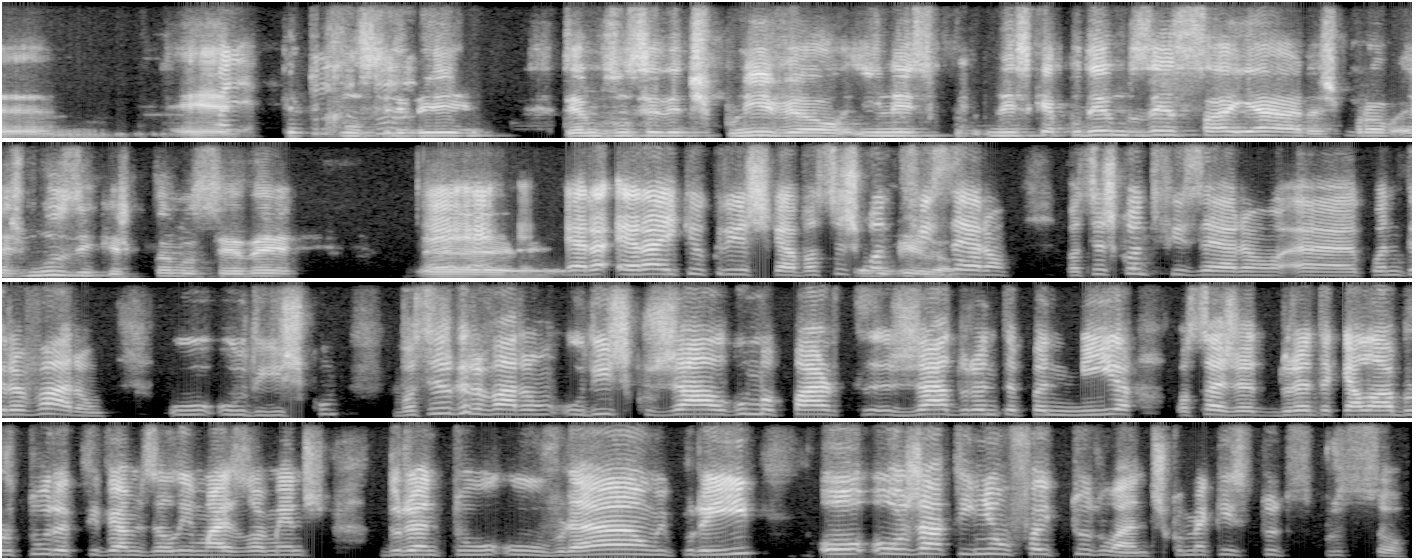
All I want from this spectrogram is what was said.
É, é, Olha, termos, um CD, termos um CD disponível e nem, nem sequer podemos ensaiar as, as músicas que estão no CD É, é, era, era aí que eu queria chegar. Vocês quando fizeram, vocês quando fizeram, uh, quando gravaram o, o, disco, vocês gravaram o disco já alguma parte já durante a pandemia, ou seja, durante aquela abertura que tivemos ali mais ou menos durante o, o verão e por aí, ou, ou, já tinham feito tudo antes? Como é que isso tudo se processou?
